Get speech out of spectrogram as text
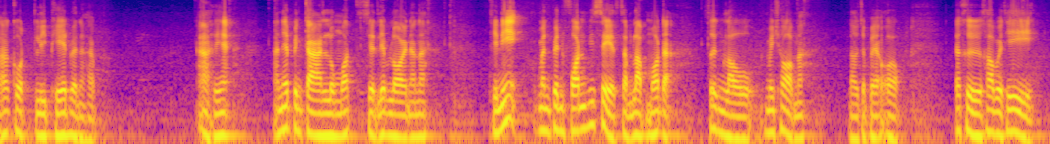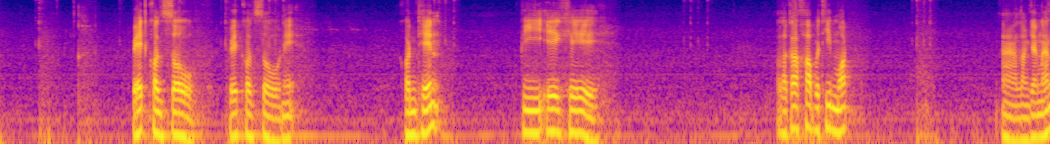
แล้วกดรีเพสไปนะครับ อะทีเนี้ย อันนี้เป็นการลงมอดเสร็จเรียบร้อยแล้วนะ ทีนี้มันเป็นฟอนต์พิเศษสำหรับมอดอะซึ่งเราไม่ชอบนะ เราจะไปเอาออก ก็คือเข้าไปที่ Page Console Page Console นี่ Content PAK แล้วก็เข้าไปที่ Mod อ่า หลังจากนั้น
